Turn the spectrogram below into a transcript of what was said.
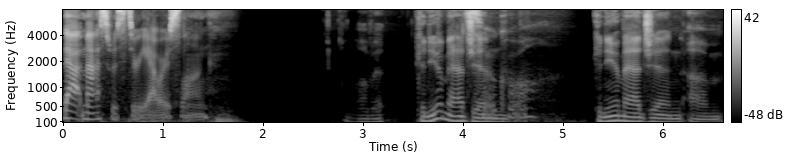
that mass was three hours long. Love it. Can you imagine? So cool. Can you imagine um,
